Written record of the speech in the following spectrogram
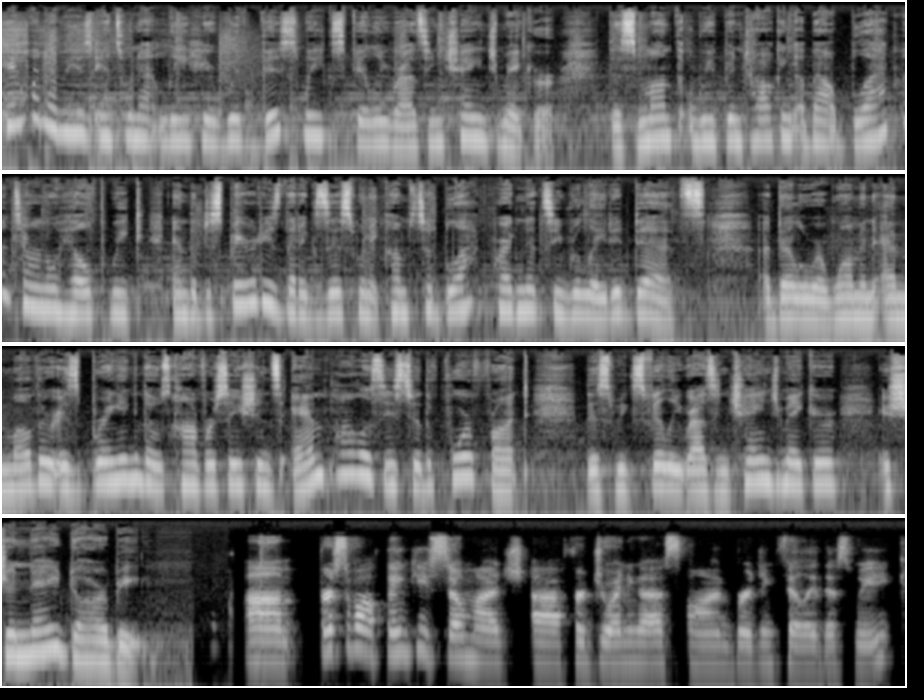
KYW's Antoinette Lee here with this week's Philly Rising Changemaker. This month, we've been talking about Black Maternal Health Week and the disparities that exist when it comes to black pregnancy related deaths. A Delaware woman and mother is bringing those conversations and policies to the forefront. This week's Philly Rising Changemaker is Shanae Darby. Um, first of all, thank you so much uh, for joining us on Bridging Philly this week.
